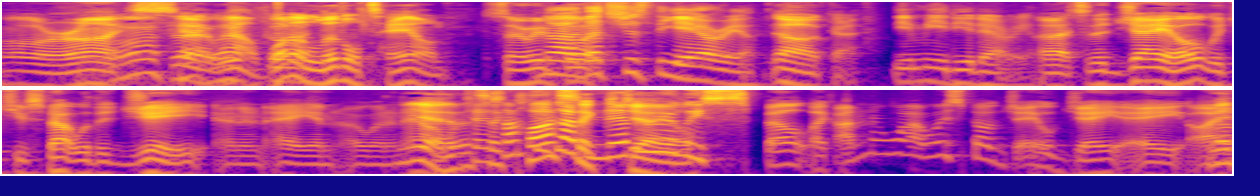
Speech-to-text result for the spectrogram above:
All right, Okay, so wow, we've what a got- little town. So we've No, got that's just the area, Oh, okay. the immediate area. All right, so the jail, which you've spelled with a G and an A and O and an L. Yeah, which that's is a something classic I've never jail. really spelled. Like I don't know why I always spelled jail J A I L. Well,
